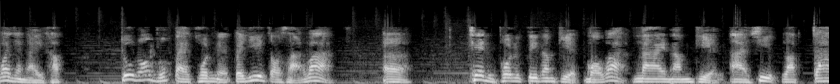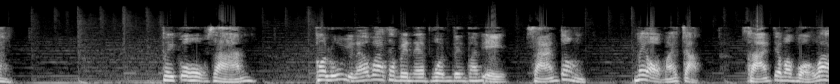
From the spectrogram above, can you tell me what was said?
ว่ายังไงครับ ลูกน้องผมแปดคนเนี่ยไปยื่นต่อศาลว่า เออเช่นพลตรีนำเกียรติบอกว่านายนำเกียรติอาชีพรับจ้างไปโกหกศาลเพราะรู้อยู่แล้วว่าถ้าเป็นนายพลเป็นพันเอกศาลต้องไม่ออกหมายจับศาลจะมาบอกว่า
